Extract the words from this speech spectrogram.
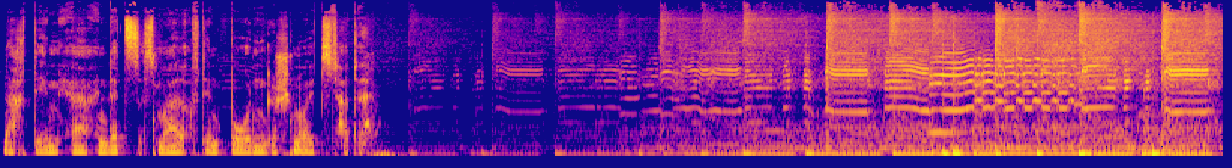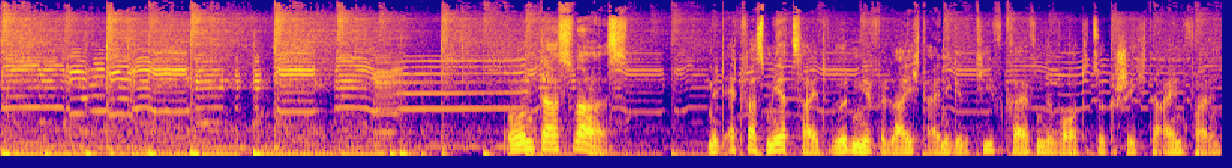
nachdem er ein letztes Mal auf den Boden geschneuzt hatte. Und das war's. Mit etwas mehr Zeit würden mir vielleicht einige tiefgreifende Worte zur Geschichte einfallen.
